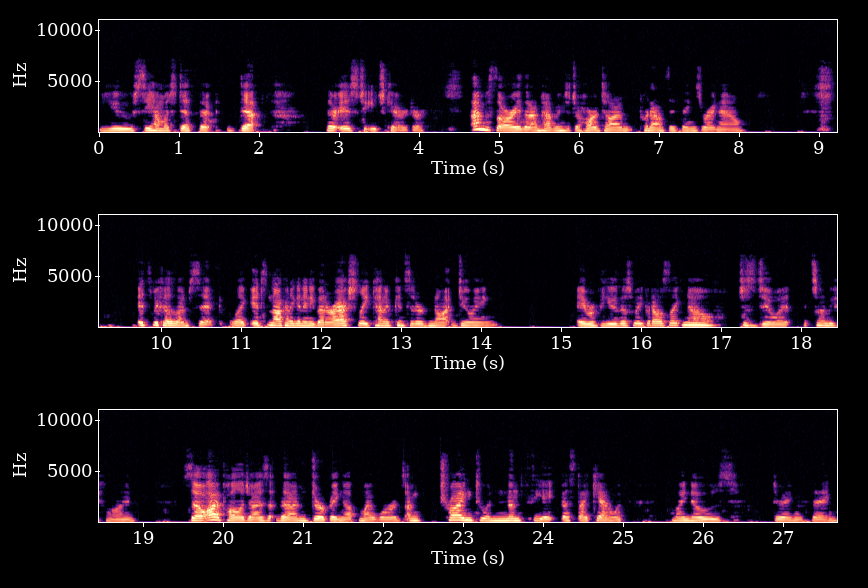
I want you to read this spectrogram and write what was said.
you see how much depth there, depth there is to each character. I'm sorry that I'm having such a hard time pronouncing things right now. It's because I'm sick. Like, it's not going to get any better. I actually kind of considered not doing a review this week, but I was like, no, just do it. It's going to be fine. So I apologize that I'm derping up my words. I'm trying to enunciate best I can with my nose doing the thing.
